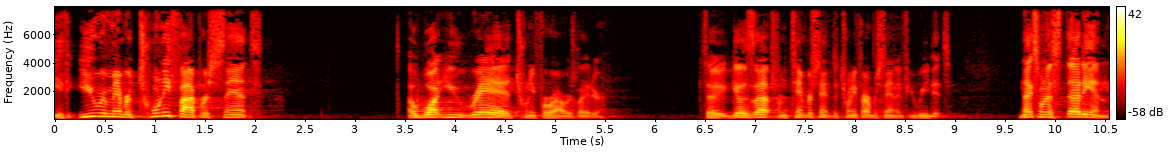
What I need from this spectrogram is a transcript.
if you remember 25% of what you read 24 hours later. So it goes up from 10% to 25% if you read it. Next one is studying.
